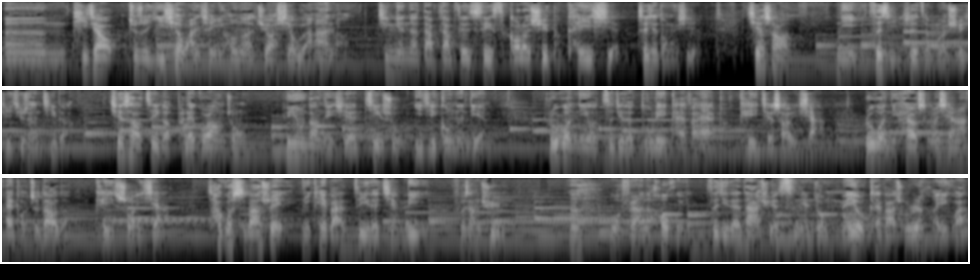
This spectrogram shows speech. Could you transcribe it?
嗯，提交就是一切完成以后呢，就要写文案了。今年的 WWC Scholarship 可以写这些东西。介绍你自己是怎么学习计算机的，介绍这个 Playground 中运用到哪些技术以及功能点。如果你有自己的独立开发 App，可以介绍一下。如果你还有什么想让 Apple 知道的，可以说一下。超过十八岁，你可以把自己的简历附上去。嗯，我非常的后悔自己在大学四年中没有开发出任何一款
